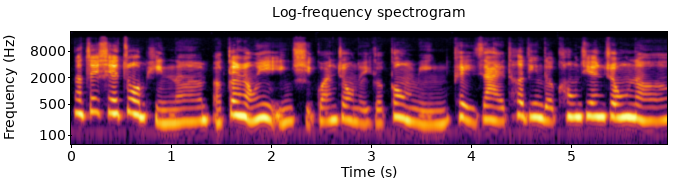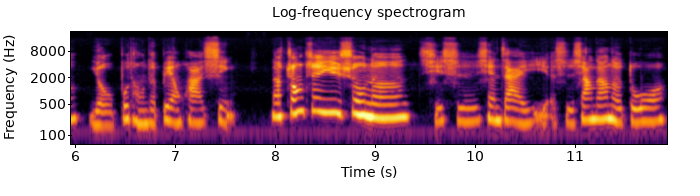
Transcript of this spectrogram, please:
那这些作品呢，呃更容易引起观众的一个共鸣，可以在特定的空间中呢有不同的变化性。那装置艺术呢，其实现在也是相当的多，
